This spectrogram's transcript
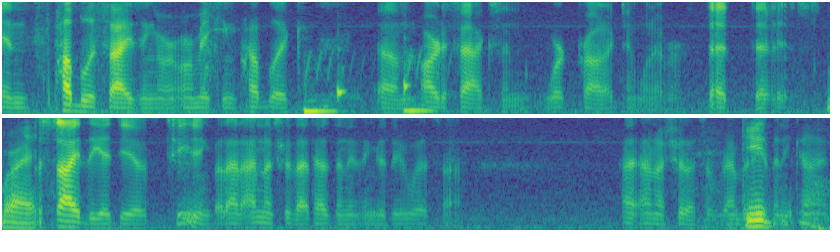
in publicizing or, or making public um, artifacts and work product and whatever that that is right. beside the idea of cheating. But I, am not sure that has anything to do with. Uh, I, am not sure that's a remedy you, of any kind.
